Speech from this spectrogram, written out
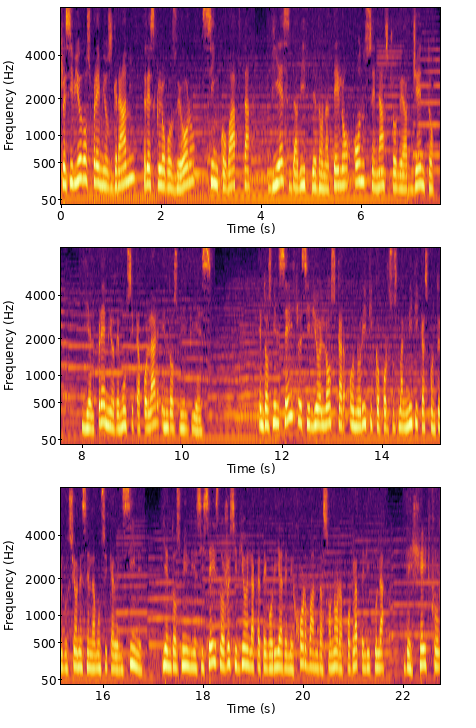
Recibió dos premios Grammy, tres Globos de Oro, cinco BAFTA, diez David de Donatello, once Nastro de Argento y el Premio de Música Polar en 2010. En 2006 recibió el Oscar honorífico por sus magníficas contribuciones en la música del cine y en 2016 lo recibió en la categoría de Mejor Banda Sonora por la película The Hateful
